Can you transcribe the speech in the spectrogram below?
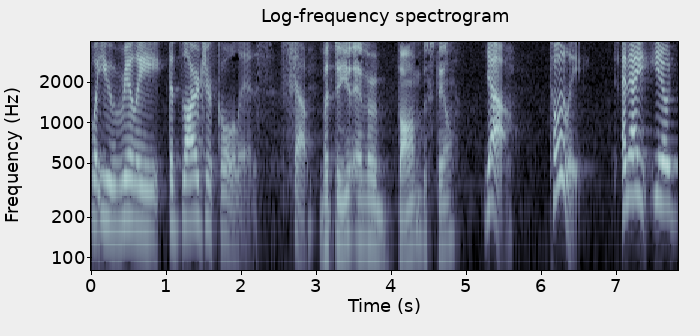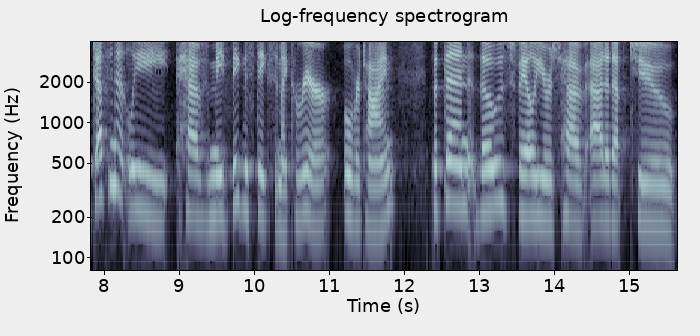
what you really the larger goal is. So But do you ever bomb still? yeah, totally. And I, you know, definitely have made big mistakes in my career over time. But then those failures have added up to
